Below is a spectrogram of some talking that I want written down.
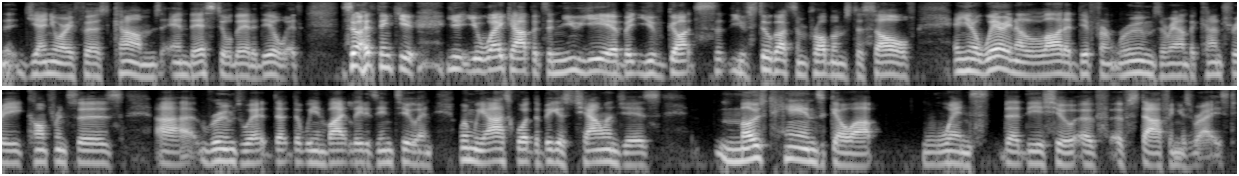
mm-hmm. January first comes, and they're still there to deal with. So I think you you you wake up, it's a new year, but you've got you've still got some problems to solve, and you know we're in a lot of different rooms around the country, conferences, uh, rooms where that, that we invite leaders into, and when we ask what the biggest challenge is, most hands go up when the, the issue of, of staffing is raised.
